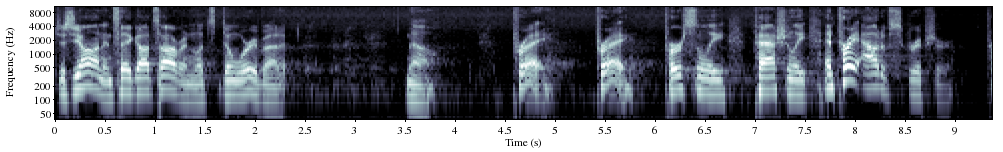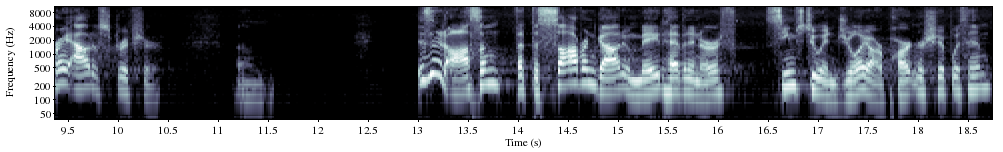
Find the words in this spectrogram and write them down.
Just yawn and say God's sovereign. Let's don't worry about it. No. Pray. Pray personally, passionately, and pray out of Scripture. Pray out of Scripture. Um, isn't it awesome that the sovereign God who made heaven and earth seems to enjoy our partnership with him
